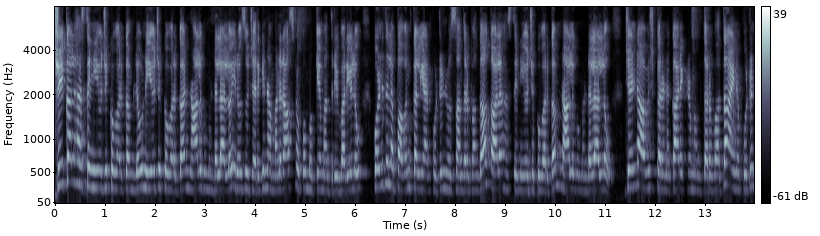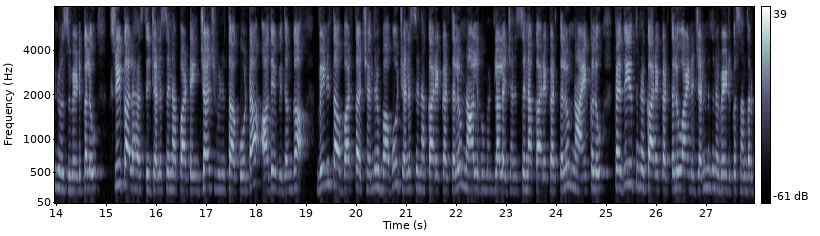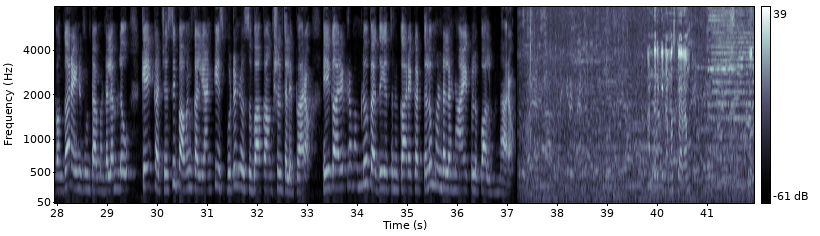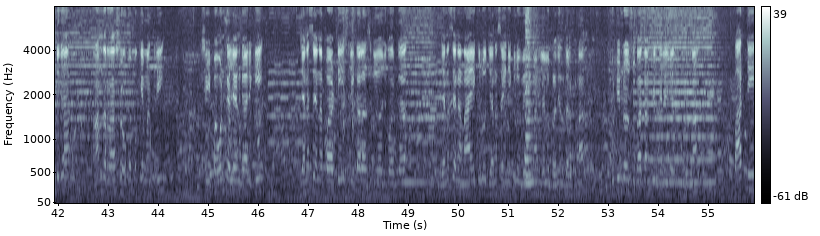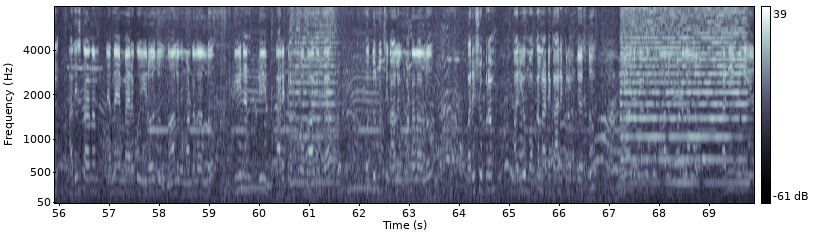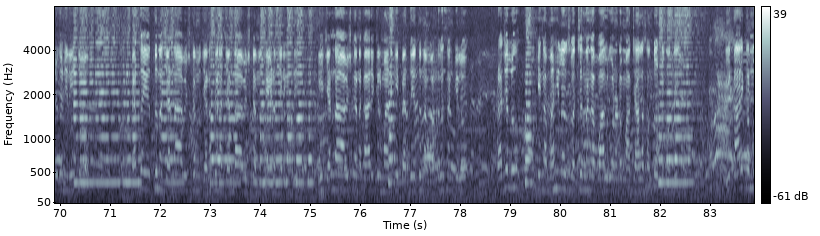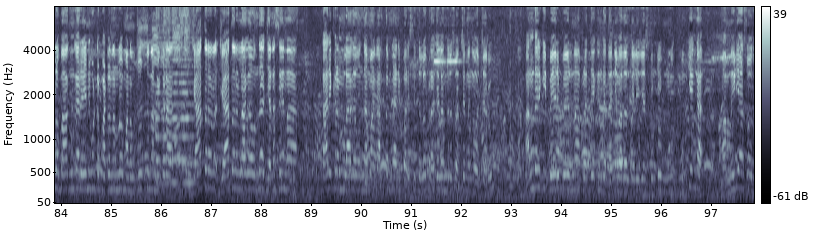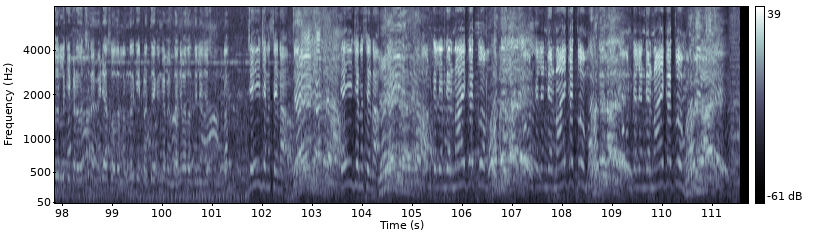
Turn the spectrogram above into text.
శ్రీకాళహస్తి నియోజకవర్గంలో నియోజకవర్గ నాలుగు మండలాల్లో ఈ రోజు జరిగిన మన రాష్ట్ర ఉప ముఖ్యమంత్రి వర్యులు కొణిదల పవన్ కళ్యాణ్ పుట్టినరోజు సందర్భంగా కాళహస్తి నియోజకవర్గం నాలుగు మండలాల్లో జెండా ఆవిష్కరణ కార్యక్రమం తర్వాత ఆయన పుట్టినరోజు వేడుకలు శ్రీకాళహస్తి జనసేన పార్టీ ఇన్ఛార్జ్ వినుతా కోట అదే విధంగా వినిత భర్త చంద్రబాబు జనసేన కార్యకర్తలు నాలుగు మండలాల జనసేన కార్యకర్తలు నాయకులు పెద్ద ఎత్తున కార్యకర్తలు. ఆయన జన్మదిన వేడుక సందర్భంగా రేణిగుంట మండలంలో కేక్ కట్ చేసి పవన్ కళ్యాణ్కి స్ఫుటన శుభాకాంక్షలు తెలిపారు. ఈ కార్యక్రమంలో పెద్ద ఎత్తున కార్యకర్తలు మండల నాయకులు పాల్గొన్నారు. అందరికీ నమస్కారం. ముందుగా ఆంధ్ర రాష్ట్ర ఉప ముఖ్యమంత్రి శ్రీ పవన్ కళ్యాణ్ గారికి జనసేన పార్టీ శ్రీకాళహస్తి నియోజకవర్గ జనసేన నాయకులు జన సైనికులు వేరే మహిళలు ప్రజల తరపున పుట్టినరోజు శుభాకాంక్షలు తెలియజేసుకుంటున్నాం. పార్టీ అధిష్టానం నిర్ణయం మేరకు ఈరోజు నాలుగు మండలాల్లో క్లీన్ అండ్ గ్రీన్ కార్యక్రమంలో భాగంగా పొద్దున్నుంచి నాలుగు మండలాల్లో పరిశుభ్రం మరియు మొక్కలు నాటే కార్యక్రమం చేస్తూ నియోజకవర్గంలో నాలుగు మండలాల్లో కనీ విని ఎరుగని రీతిలో పెద్ద ఎత్తున జెండా ఆవిష్కరణ జనసేన జెండా ఆవిష్కరణ చేయడం జరిగింది. ఈ జెండా ఆవిష్కరణ కార్యక్రమానికి పెద్ద ఎత్తున వందల సంఖ్యలో ప్రజలు ముఖ్యంగా మహిళలు స్వచ్ఛందంగా పాల్గొనడం మాకు చాలా సంతోషంగా ఉంది. ఈ కార్యక్రమంలో భాగంగా రేణిగుంట పట్టణంలో మనం చూస్తున్నాం ఇక్కడ జాతర జాతర లాగా ఉందా? జనసేన కార్యక్రమం లాగా ఉందా మాకు అర్థం కాని పరిస్థితుల్లో ప్రజలందరూ స్వచ్ఛందంగా వచ్చారు. అందరికీ పేరు పేరున ప్రత్యేకంగా ధన్యవాదాలు తెలియజేసుకుంటూ ము- ముఖ్యంగా మా మీడియా సోదరులకి ఇక్కడ వచ్చిన మీడియా సోదరులందరికీ ప్రత్యేకంగా మేము ధన్యవాదాలు తెలియజేసుకుంటున్నాం. జై జనసేన! జై జనసేన! పవన్ కళ్యాణ్ గారి నాయకత్వం! పవన్ కళ్యాణ్ గారి నాయకత్వం! పవన్ కళ్యాణ్ గారి నాయకత్వం!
